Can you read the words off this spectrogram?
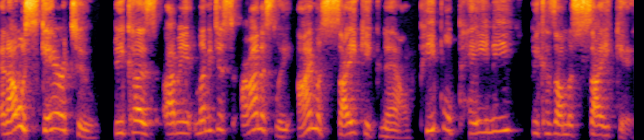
And I was scared to because, I mean, let me just honestly, I'm a psychic now. People pay me because I'm a psychic.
